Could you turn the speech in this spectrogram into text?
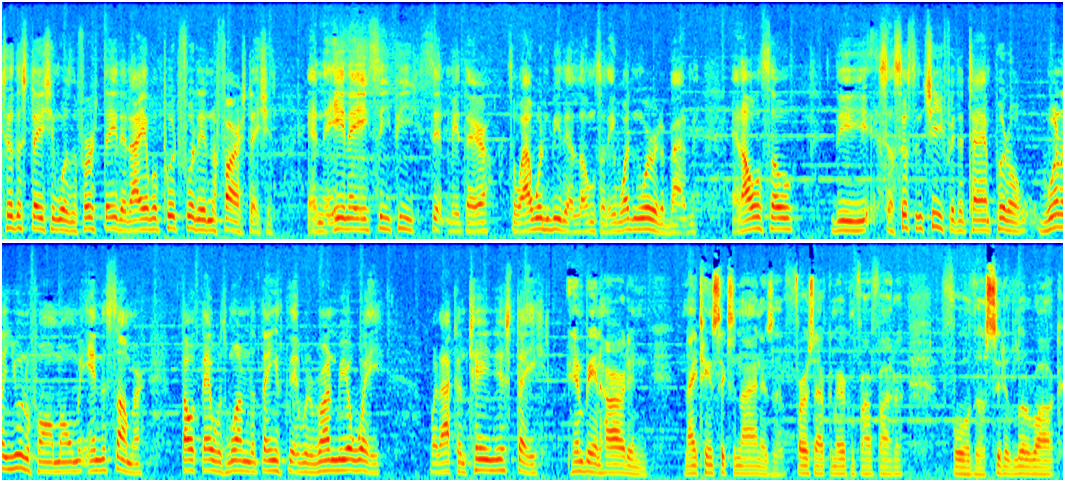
to the station was the first day that I ever put foot in the fire station. And the NAACP sent me there, so I wouldn't be there long, so they wasn't worried about me. And also, the assistant chief at the time put a winter uniform on me in the summer. Thought that was one of the things that would run me away, but I continued to stay. Him being hired in 1969 as a first African American firefighter for the city of Little Rock,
